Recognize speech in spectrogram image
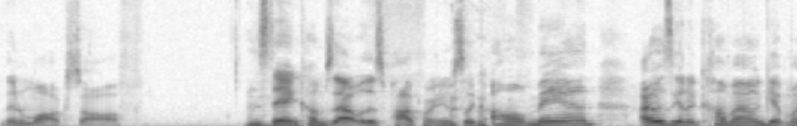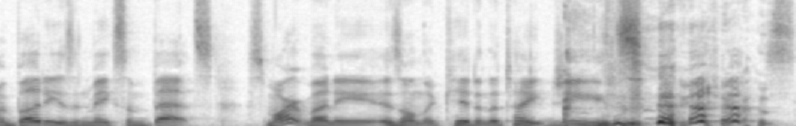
Then walks off. And Stan comes out with his popcorn. He was like, "Oh man, I was gonna come out and get my buddies and make some bets. Smart money is on the kid in the tight jeans." yes.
